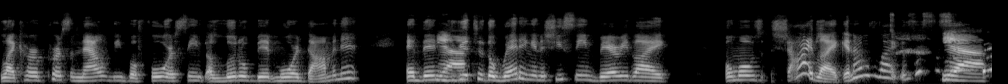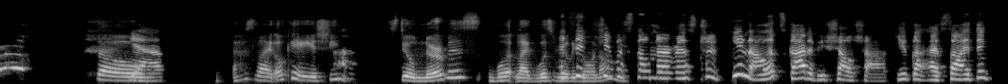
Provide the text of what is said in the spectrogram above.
like her personality before seemed a little bit more dominant and then yeah. you get to the wedding and she seemed very like almost shy like. And I was like, is this yeah. So yeah. I was like, okay, is she still nervous? What like what's really going she on? She was still nervous to, you know, it's gotta be shell shock. You got so I think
